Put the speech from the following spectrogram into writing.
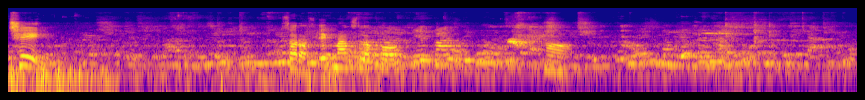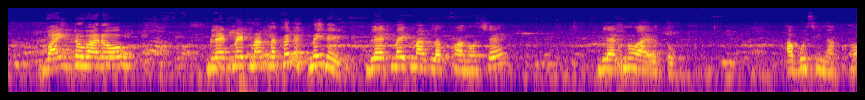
છે. સરસ. એક માર્ક્સ લખો. હા. વ્હાઈટનો વારો. બ્લેકમાં માઇક માર્ક લખ્યો ને. નહીં નહીં. બ્લેક માઇક માર્ક લખવાનો છે. બ્લેકનું આવ્યો તો આબુસી નાખો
